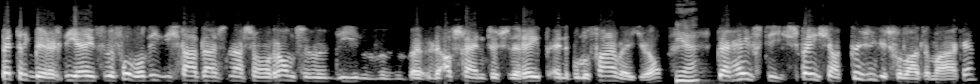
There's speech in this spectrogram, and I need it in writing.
Patrick Berg, die heeft bijvoorbeeld, die, die staat naast, naast zo'n rand, eh, die, eh, de afscheiding tussen de reep en de boulevard, weet je wel. ja. Daar heeft hij speciaal kussentjes voor laten maken.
